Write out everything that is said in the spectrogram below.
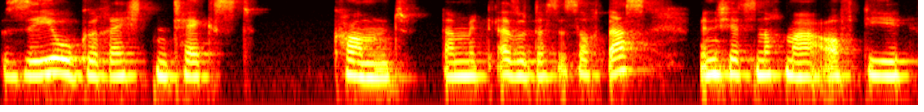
SEO-gerechten Text kommt. Damit, also das ist auch das, wenn ich jetzt nochmal auf die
